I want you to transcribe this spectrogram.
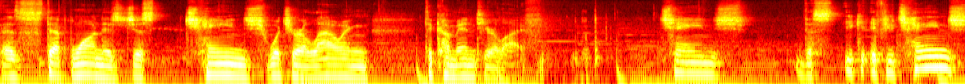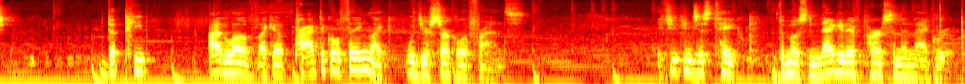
as step one is just change what you're allowing to come into your life change this if you change the people I'd love like a practical thing, like with your circle of friends. If you can just take the most negative person in that group,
